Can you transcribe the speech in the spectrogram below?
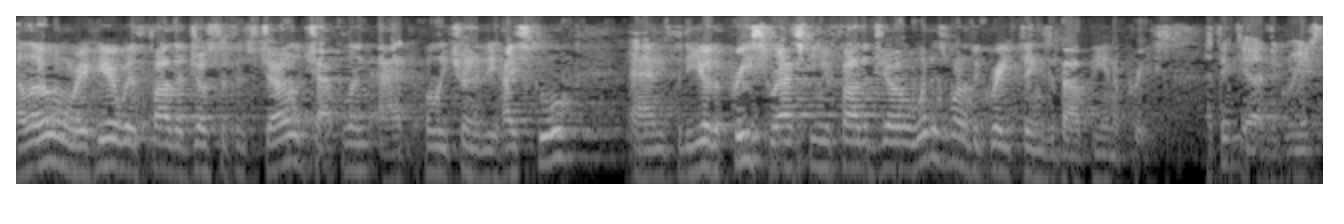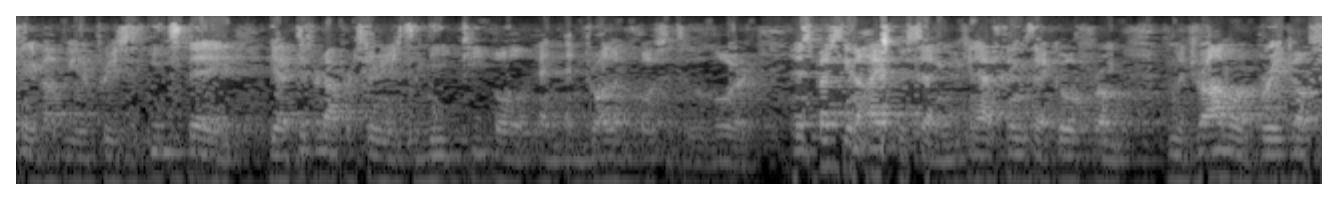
Hello, and we're here with Father Joseph Fitzgerald, chaplain at Holy Trinity High School. And for the Year of the Priest, we're asking you, Father Joe, what is one of the great things about being a priest? I think uh, the greatest thing about being a priest is each day you have different opportunities to meet people and, and draw them closer to the Lord. And especially in a high school setting, we can have things that go from, from the drama of breakups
